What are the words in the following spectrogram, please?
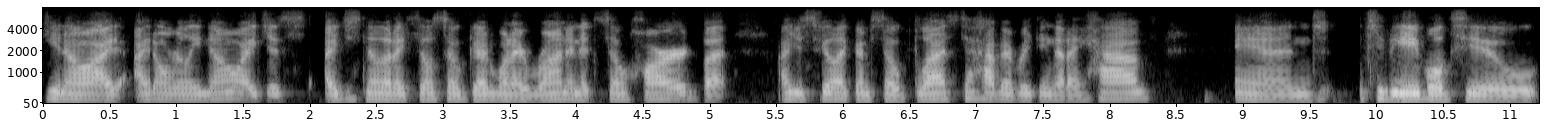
you know, I I don't really know. I just I just know that I feel so good when I run, and it's so hard, but I just feel like I'm so blessed to have everything that I have and to be able to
